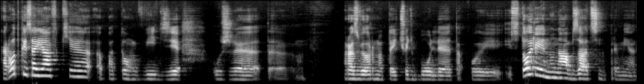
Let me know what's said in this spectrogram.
короткой заявки, а потом в виде уже развернутой, чуть более такой истории, ну, на абзац, например,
